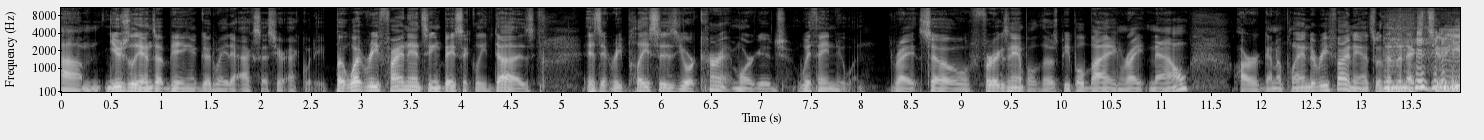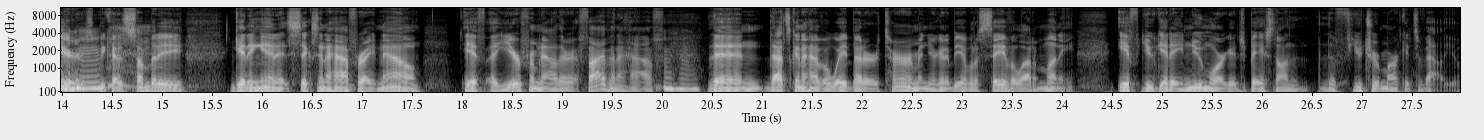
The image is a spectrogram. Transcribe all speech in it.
um, usually ends up being a good way to access your equity. But what refinancing basically does is it replaces your current mortgage with a new one, right? So, for example, those people buying right now are going to plan to refinance within the next two years because somebody getting in at six and a half right now if a year from now they're at five and a half, then that's going to have a way better term and you're going to be able to save a lot of money if you get a new mortgage based on the future market's value.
